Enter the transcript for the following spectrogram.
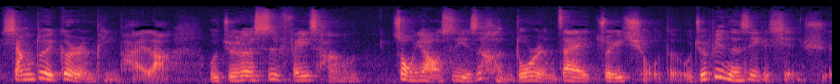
相对个人品牌啦，我觉得是非常。重要是也是很多人在追求的，我觉得变成是一个显学，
